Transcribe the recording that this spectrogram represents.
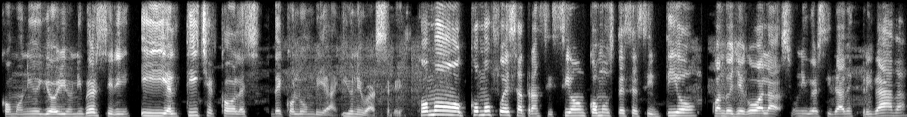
como New York University y el Teacher College de Columbia University. ¿Cómo, ¿Cómo fue esa transición? ¿Cómo usted se sintió cuando llegó a las universidades privadas?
